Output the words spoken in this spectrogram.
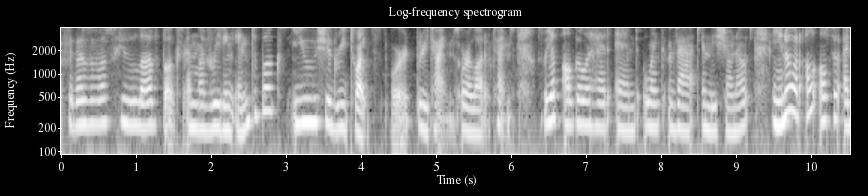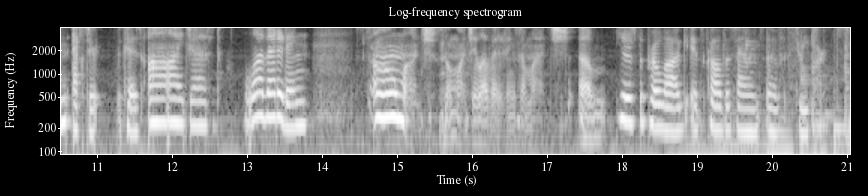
for those of us who love books and love reading into books, you should read twice or three times or a lot of times. So yep, I'll go ahead and link that in the show notes. And you know what? I'll also add an excerpt because I just love editing so much, so much. I love editing so much. Um, here's the prologue. It's called A Silence of Three Parts.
